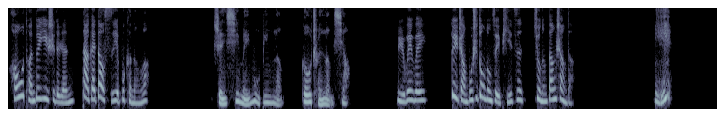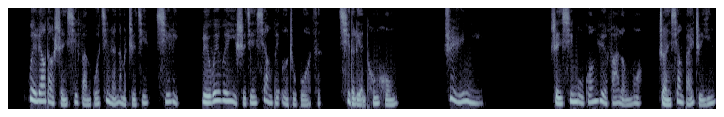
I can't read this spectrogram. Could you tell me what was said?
毫无团队意识的人，大概到死也不可能了。沈西眉目冰冷，勾唇冷笑：“吕微微，队长不是动动嘴皮子就能当上的。”你未料到沈西反驳竟然那么直接犀利，吕微微一时间像被扼住脖子，气得脸通红。至于你，沈西目光越发冷漠，转向白芷英：“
